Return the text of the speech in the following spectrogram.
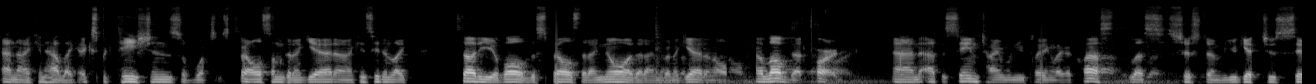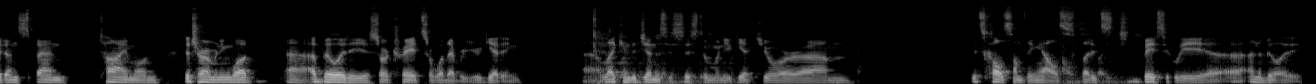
and I can have like expectations of what spells I'm gonna get, and I can see them like study of all of the spells that I know that I'm gonna get, and all. I love that part. And at the same time, when you're playing like a classless system, you get to sit and spend time on determining what uh, abilities or traits or whatever you're getting. Uh, like in the Genesys system, when you get your, um, it's called something else, but it's basically uh, an ability.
